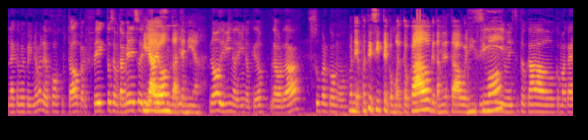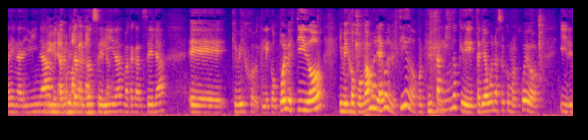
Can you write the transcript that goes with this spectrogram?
la que me peinó me lo dejó ajustado perfecto. O sea, también eso de que pila ay, de onda tenía. No, divino, divino. Quedó, la verdad, súper cómodo. Bueno, y después te hiciste como el tocado, que también estaba buenísimo. Sí, me hice tocado con Macarena, divina. Divina, me, también me Maca interpretó enseguida, Maca Cancela. eh, que me dijo, que le copó el vestido y me dijo, pongámosle algo al vestido, porque es tan lindo que estaría bueno hacer como el juego. Y le,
